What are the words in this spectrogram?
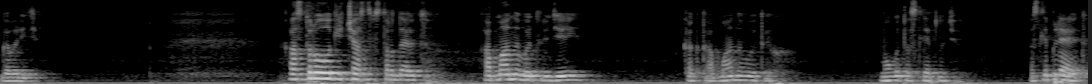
говорить. Астрологи часто страдают, обманывают людей, как-то обманывают их, могут ослепнуть. Ослепляет.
